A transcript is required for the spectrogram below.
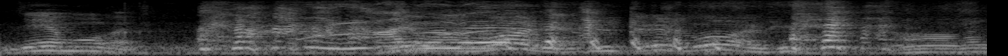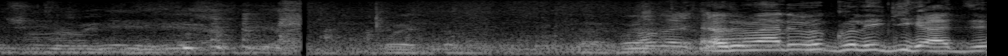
Dea muove. No, calcio. Questo. ஒரு மாதிரி குலுக்கியாச்சு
